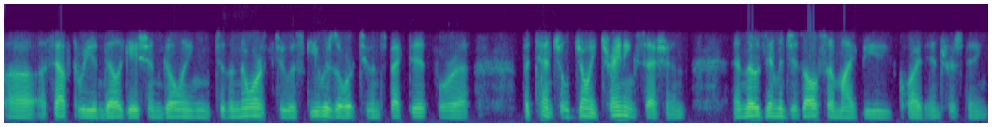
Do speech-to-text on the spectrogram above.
uh, a South Korean delegation going to the north to a ski resort to inspect it for a potential joint training session. And those images also might be quite interesting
